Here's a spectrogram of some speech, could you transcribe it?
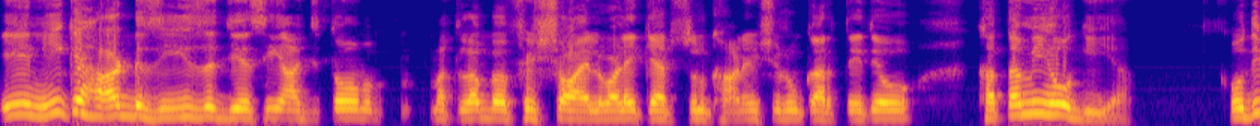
ਇਹ ਨਹੀਂ ਕਿ ਹਾਰਟ ਡਿਜ਼ੀਜ਼ ਜੇ ਅਸੀਂ ਅੱਜ ਤੋਂ ਮਤਲਬ ਫਿਸ਼ ਆਇਲ ਵਾਲੇ ਕੈਪਸੂਲ ਖਾਣੇ ਸ਼ੁਰੂ ਕਰਤੇ ਤੇ ਉਹ ਖਤਮ ਹੀ ਹੋ ਗਈ ਆ, ਉਹਦੀ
